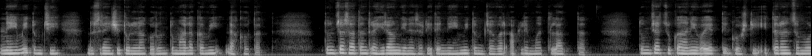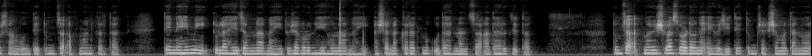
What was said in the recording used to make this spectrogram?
नेहमी तुमची दुसऱ्यांशी तुलना करून तुम्हाला कमी दाखवतात. तुमचं स्वातंत्र्य हिरावून घेण्यासाठी ते नेहमी तुमच्यावर आपले मत लादतात. तुमच्या चुका आणि वैयक्तिक गोष्टी इतरांसमोर सांगून ते तुमचा अपमान करतात. ते नेहमी तुला हे जमणार नाही तुझ्याकडून हे होणार नाही अशा नकारात्मक उदाहरणांचा आधार देतात. तुमचा आत्मविश्वास वाढवण्याऐवजी ते तुमच्या क्षमतांवर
